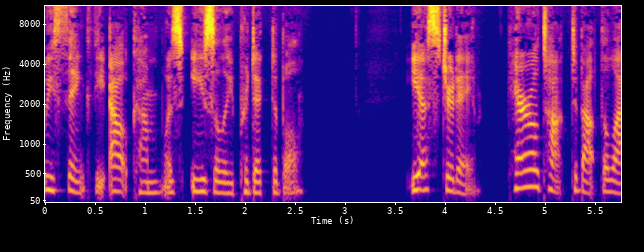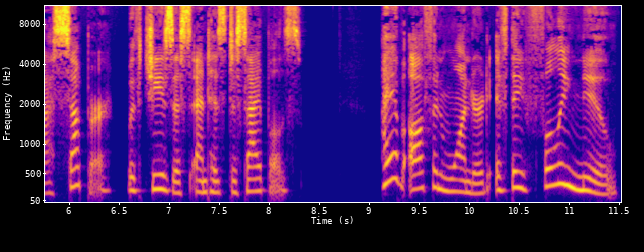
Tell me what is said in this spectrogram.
we think the outcome was easily predictable. Yesterday, Carol talked about the Last Supper with Jesus and his disciples. I have often wondered if they fully knew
